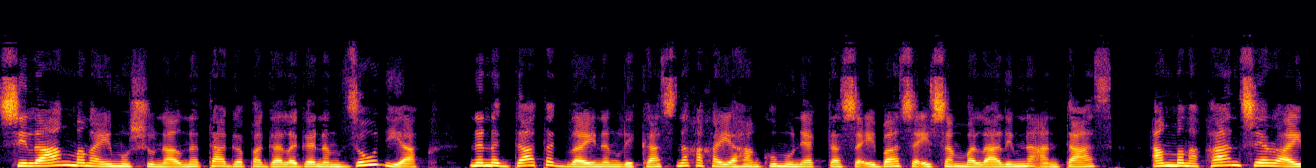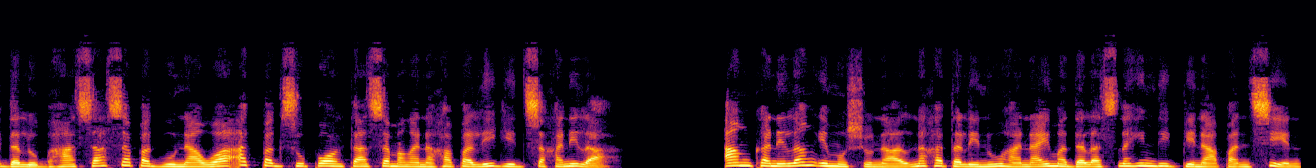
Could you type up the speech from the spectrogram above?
Sila ang mga emosyonal na tagapagalaga ng zodiac na nagtataglay ng likas na kakayahang kumonekta sa iba sa isang malalim na antas, ang mga kanser ay dalubhasa sa pag-unawa at pagsuporta sa mga nakapaligid sa kanila. Ang kanilang emosyonal na katalinuhan ay madalas na hindi pinapansin,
